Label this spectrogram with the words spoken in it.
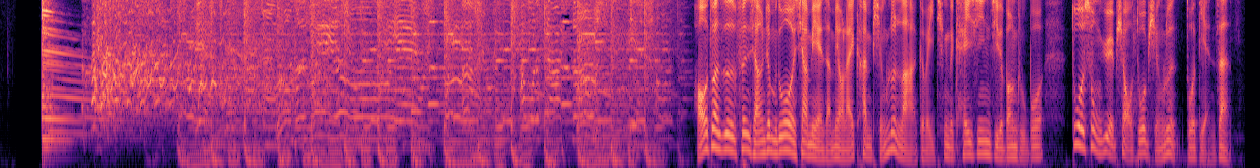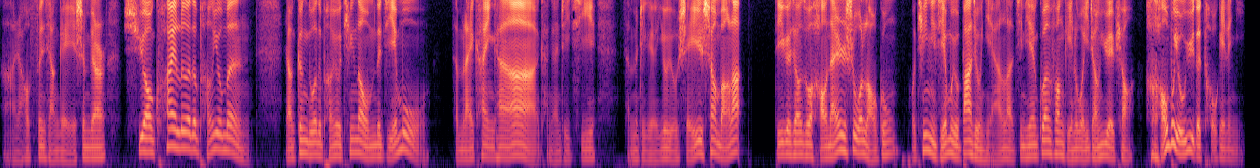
好，段子分享这么多，下面咱们要来看评论啦。各位听得开心，记得帮主播多送月票、多评论、多点赞。啊，然后分享给身边需要快乐的朋友们，让更多的朋友听到我们的节目。咱们来看一看啊，看看这期咱们这个又有谁上榜了？第一个叫做“好男人是我老公”，我听你节目有八九年了，今天官方给了我一张月票，毫不犹豫的投给了你。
